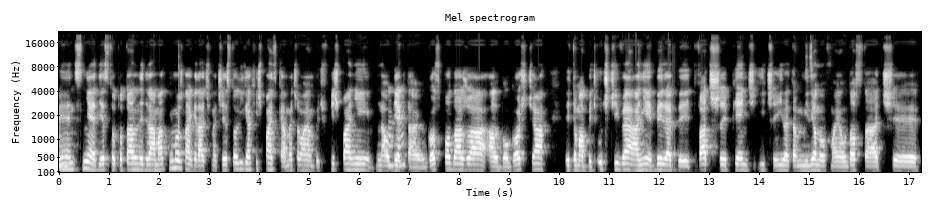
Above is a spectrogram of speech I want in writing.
Mhm. Więc nie, jest to totalny dramat. Nie można grać meczy. Jest to Liga Hiszpańska. Mecze mają być w Hiszpanii na Mhm. obiektach gospodarza albo gościa. Y, To ma być uczciwe, a nie byleby 2, 3, 5 i czy ile tam milionów mają dostać, y,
